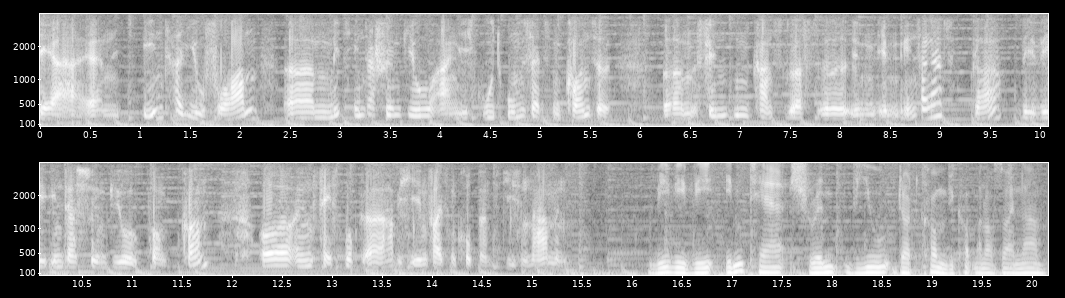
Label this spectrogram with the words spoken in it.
der ähm, Interviewform ähm, mit Intershrimpview eigentlich gut umsetzen konnte. Ähm, finden kannst du das äh, im, im, Internet, klar, www.intershrimpview.com. Äh, in Facebook äh, habe ich ebenfalls eine Gruppe mit diesem Namen. www.intershrimpview.com. Wie kommt man auf so einen Namen?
